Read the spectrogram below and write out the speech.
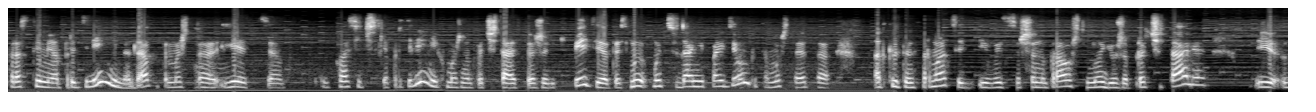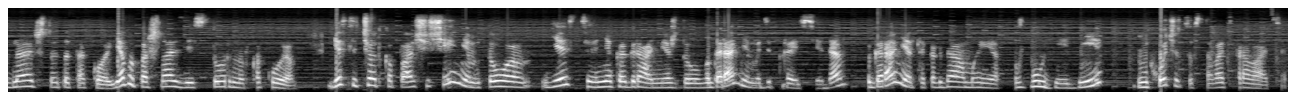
простыми определениями, да, потому что есть э, классические определения, их можно почитать в той же Википедии. То есть мы, мы сюда не пойдем, потому что это открытая информация, и вы совершенно правы, что многие уже прочитали и знают, что это такое. Я бы пошла здесь в сторону в какую? Если четко по ощущениям, то есть некая грань между выгоранием и депрессией. Да? Выгорание – это когда мы в будние дни не хочется вставать с кровати.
